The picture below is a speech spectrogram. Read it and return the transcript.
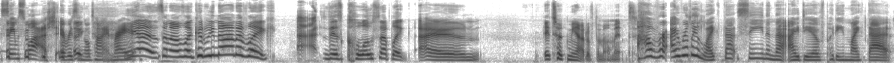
same splash every single time, right? Yes. And I was like, could we not have, like, uh, this close up, like, um, it took me out of the moment. However, I really like that scene and that idea of putting like that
